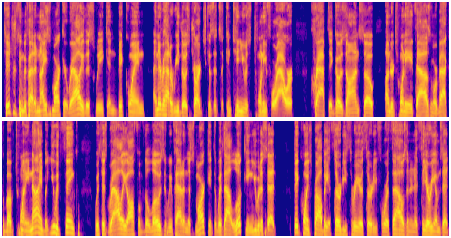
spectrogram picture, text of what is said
it's interesting. We've had a nice market rally this week, and Bitcoin, I never had to read those charts because it's a continuous 24 hour crap that goes on. So under 28,000, we're back above 29. But you would think with this rally off of the lows that we've had in this market that without looking, you would have said, Bitcoin's probably at 33 or 34,000 and Ethereum's at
